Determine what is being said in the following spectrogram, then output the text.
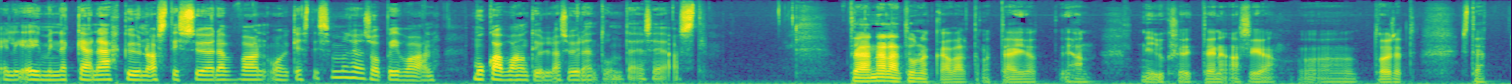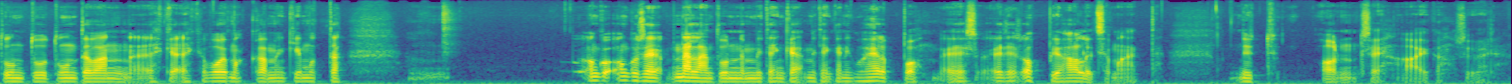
Eli ei minnekään ähkyyn asti syödä, vaan oikeasti semmoiseen sopivaan, mukavaan kylläisyyden tunteeseen asti. Tämä nälän tunnekaan välttämättä ei ole ihan niin yksilitteinen asia. Toiset sitä tuntuu tuntevan ehkä, ehkä voimakkaamminkin, mutta onko, onko se nälän tunne mitenkä, mitenkä niin kuin helppo edes, edes oppia hallitsemaan, että nyt on se aika syödä?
